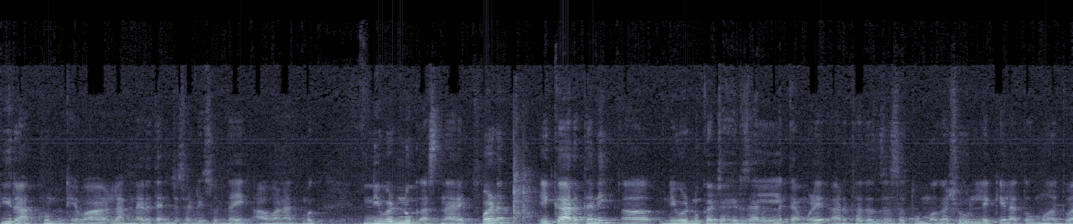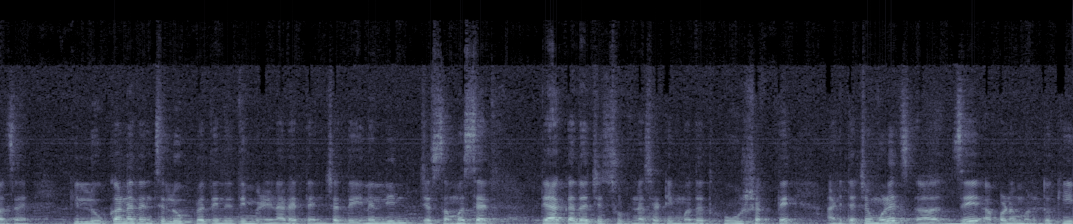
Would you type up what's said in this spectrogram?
ती राखून ठेवावी लागणार आहे. त्यांच्यासाठी सुद्धा एक आव्हानात्मक निवडणूक असणार आहे. पण एका अर्थाने निवडणुका जाहीर झालेल्या आहेत, त्यामुळे अर्थातच जसं तू मगाशी उल्लेख केला तो महत्त्वाचा आहे की लोकांना त्यांचे लोकप्रतिनिधी मिळणार आहेत. त्यांच्या दैनंदिन ज्या समस्या आहेत त्या कदाचित सुटण्यासाठी मदत होऊ शकते. आणि त्याच्यामुळेच जे आपण म्हणतो की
